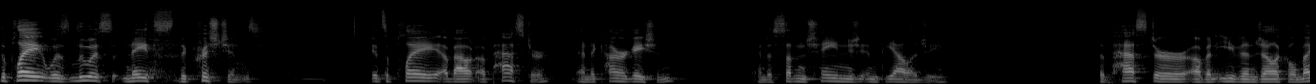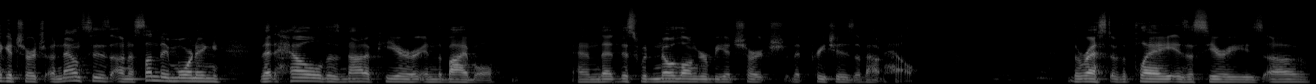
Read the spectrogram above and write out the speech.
The play was Lucas Hnath's The Christians. It's a play about a pastor and a congregation and a sudden change in theology. The pastor of an evangelical megachurch announces on a Sunday morning that hell does not appear in the Bible and that this would no longer be a church that preaches about hell. The rest of the play is a series of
